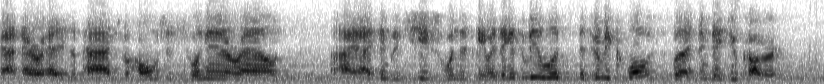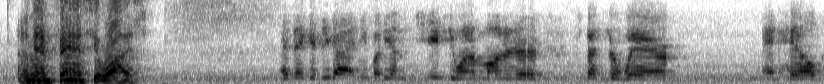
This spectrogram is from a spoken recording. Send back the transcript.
at Arrowhead in the past. Mahomes is swinging it around. I, I think the Chiefs win this game. I think it's gonna be a little, it's gonna be close, but I think they do cover. And then fantasy wise, I think if you got anybody on the Chiefs, you want to monitor Spencer Ware and Hill.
